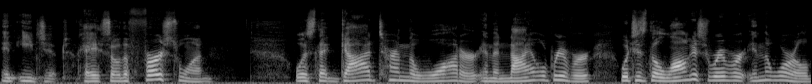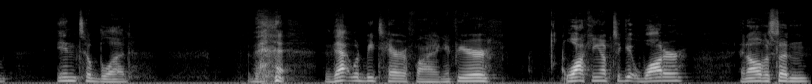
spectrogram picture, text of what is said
in Egypt. Okay, so the first one was that God turned the water in the Nile River, which is the longest river in the world, into blood. That, that would be terrifying. If you're walking up to get water and all of a sudden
